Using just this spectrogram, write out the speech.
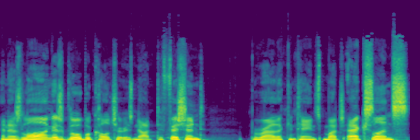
and as long as global culture is not deficient, but rather contains much excellence,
